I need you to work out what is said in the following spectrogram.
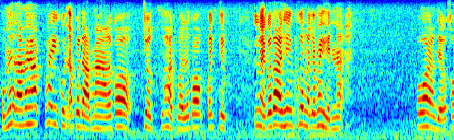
ผมแนะนำนะครับ ให้คุณเอากระดาษมาแล้วก็จดรหัสไว้แล้วก็ไปเก็บตรงไหนก็ได้ที่เพื่อนเราจะไม่เห็นนะ เพราะว่าเดี๋ยวเขา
